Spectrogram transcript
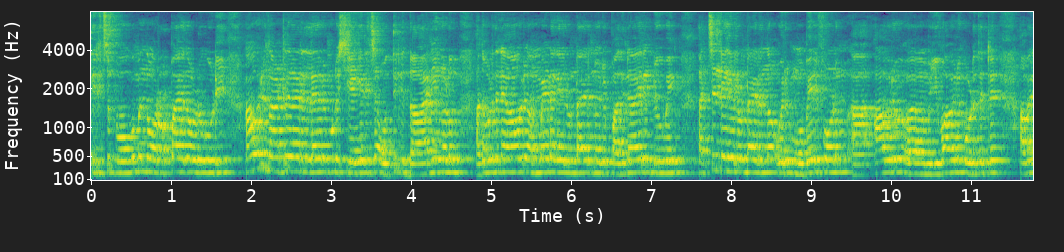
തിരിച്ചു പോകുമെന്ന് ഉറപ്പായതോടുകൂടി ആ ഒരു നാട്ടുകാരെല്ലാവരും കൂടി ശേഖരിച്ച ഒത്തിരി ധാന്യങ്ങളും അതുപോലെ തന്നെ ആ ഒരു അമ്മയുടെ കയ്യിലുണ്ടായിരുന്ന ഒരു പതിനായിരം രൂപയും അച്ഛന്റെ കയ്യിലുണ്ടായിരുന്ന ഒരു മൊബൈൽ ഫോണും ആ, ഒരു യുവാവിന് കൊടുത്തിട്ട് അവർ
